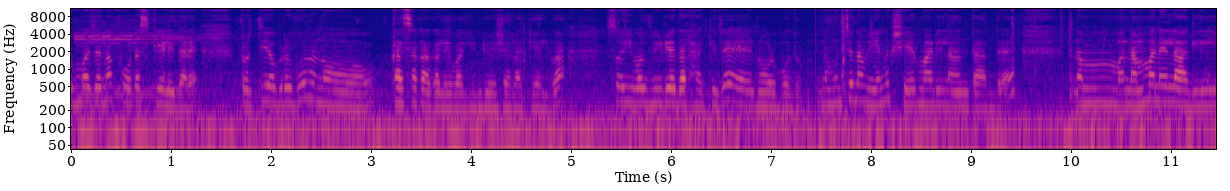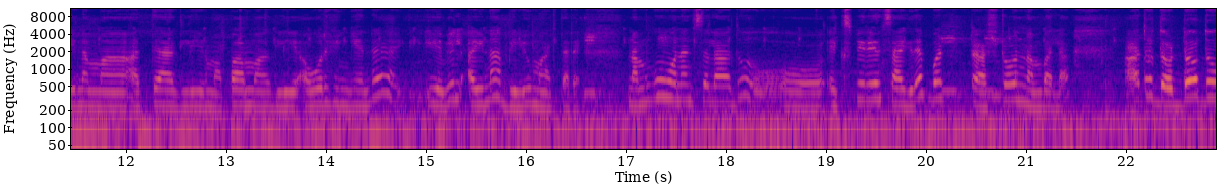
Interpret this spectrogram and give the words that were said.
ತುಂಬ ಜನ ಫೋಟೋಸ್ ಕೇಳಿದ್ದಾರೆ. ಪ್ರತಿಯೊಬ್ಬರಿಗೂ ನಾನು ಕಳ್ಸೋಕ್ಕಾಗಲ್ಲ ಇವಾಗ ಇಂಡಿವಿಜುವಲ್ ಆಗಿ ಅಲ್ವಾ? ಸೊ ಇವಾಗ ವಿಡಿಯೋದಲ್ಲಿ ಹಾಕಿದರೆ ನೋಡ್ಬೋದು. ಮುಂಚೆ ನಾವು ಏನಕ್ಕೆ ಶೇರ್ ಮಾಡಿಲ್ಲ ಅಂತ ಅಂದರೆ ನಮ್ಮ ನಮ್ಮ ಮನೇಲಾಗಲಿ ನಮ್ಮ ಅತ್ತೆ ಆಗಲಿ, ನಮ್ಮ ಅಪ್ಪ, ಅಮ್ಮ ಆಗಲಿ, ಅವ್ರು ಹೆಂಗೆ ಅಂದರೆ ಎವಿಲ್ ಐನ ಬಿಲೀವ್ ಮಾಡ್ತಾರೆ. ನಮಗೂ ಒಂದೊಂದ್ಸಲ ಅದು ಎಕ್ಸ್ಪೀರಿಯೆನ್ಸ್ ಆಗಿದೆ ಬಟ್ ಅಷ್ಟೊಂದು ನಂಬಲ್ಲ. ಆದರೂ ದೊಡ್ಡದು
